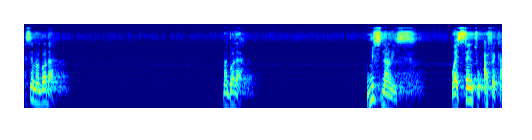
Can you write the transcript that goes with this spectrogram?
I said, My brother, my brother, missionaries were sent to Africa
